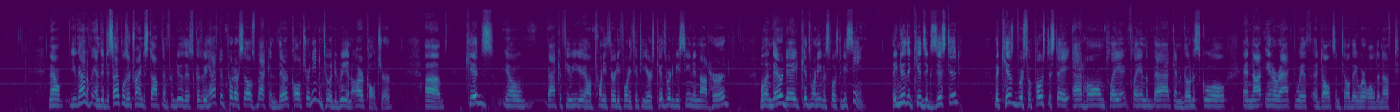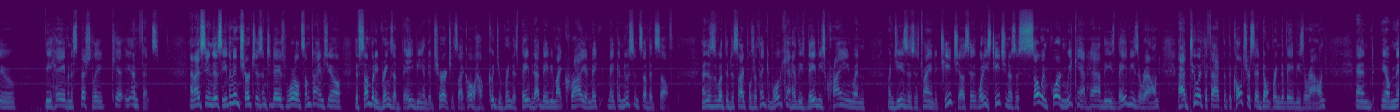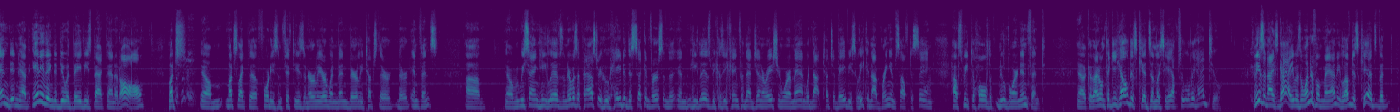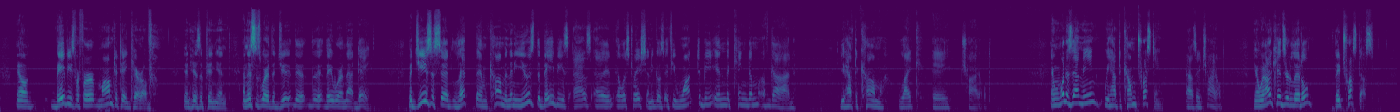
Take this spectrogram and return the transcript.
Now, you've got to, and the disciples are trying to stop them from do this because we have to put ourselves back in their culture and even to a degree in our culture. Uh, kids, you know, back a few, you know, 20, 30, 40, 50 years, kids were to be seen and not heard. Well, in their day, kids weren't even supposed to be seen. They knew that kids existed. The kids were supposed to stay at home, play, play in the back, and go to school and not interact with adults until they were old enough to behave, and especially infants. And I've seen this even in churches in today's world. Sometimes, you know, if somebody brings a baby into church, it's like, oh, how could you bring this baby? That baby might cry and make, make a nuisance of itself. And this is what the disciples are thinking. Well, we can't have these babies crying when, when Jesus is trying to teach us. What he's teaching us is so important, we can't have these babies around. Add to it the fact that the culture said don't bring the babies around. And you know, men didn't have anything to do with babies back then at all. Much, you know, much like the 40s and 50s and earlier, when men barely touched their their infants. Uh, you know, we sang "He Lives," and there was a pastor who hated the second verse in, the, in "He Lives" because he came from that generation where a man would not touch a baby, so he could not bring himself to sing "How Sweet to Hold a Newborn Infant." You know, because I don't think he held his kids unless he absolutely had to. And he's a nice guy. He was a wonderful man. He loved his kids, but you know, babies were for mom to take care of, in his opinion. And this is where the, the, the, they were in that day. But Jesus said, Let them come. And then he used the babies as an illustration. He goes, If you want to be in the kingdom of God, you have to come like a child. And what does that mean? We have to come trusting as a child. You know, when our kids are little, they trust us.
